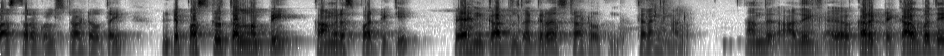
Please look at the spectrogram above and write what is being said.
రాస్తారోకలు స్టార్ట్ అవుతాయి. అంటే ఫస్ట్ తలనొప్పి కాంగ్రెస్ పార్టీకి రేషన్ కార్డుల దగ్గర స్టార్ట్ అవుతుంది తెలంగాణలో. అందు అది కరెక్టే కాకపోతే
